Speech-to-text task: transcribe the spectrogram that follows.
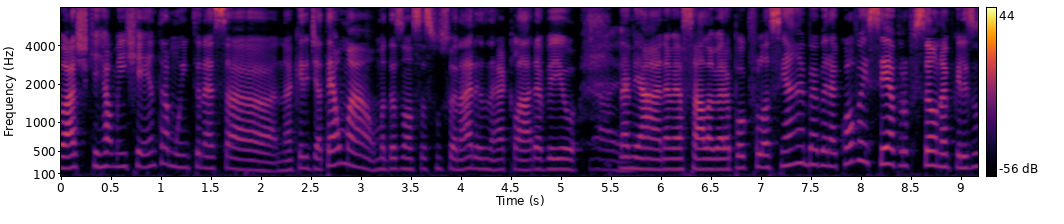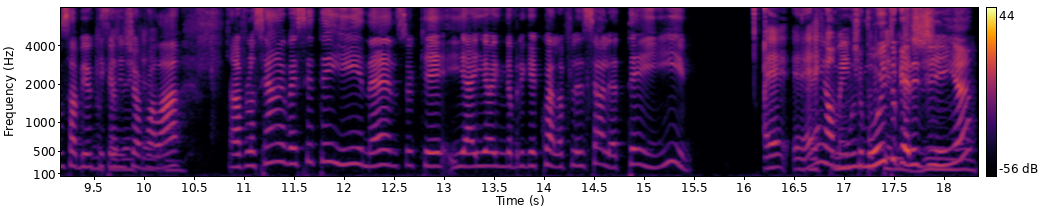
eu acho que realmente entra muito nessa naquele dia. Até uma, uma das nossas funcionárias, né, a Clara, veio Ah, é. na minha, na minha sala agora há pouco e falou assim: "Ai, Bárbara, qual vai ser a profissão, né? Porque eles não sabiam o que, que a gente ia sabiam que- falar". Ela falou assim: "Ah, vai ser TI, né? Não sei o quê". E aí eu ainda briguei com ela, falei assim: "Olha, TI é, é, realmente muito, queridinha,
